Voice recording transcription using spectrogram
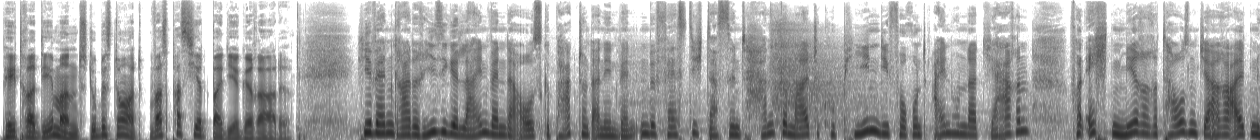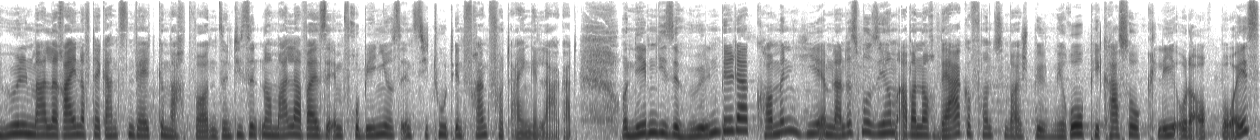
Petra Demand, du bist dort. Was passiert bei dir gerade? Hier werden gerade riesige Leinwände ausgepackt und an den Wänden befestigt. Das sind handgemalte Kopien, die vor rund 100 Jahren von echten mehrere tausend Jahre alten Höhlenmalereien auf der ganzen Welt gemacht worden sind. Die sind normalerweise im Frobenius-Institut in Frankfurt eingelagert. Und neben diese Höhlenbilder kommen hier im Landesmuseum aber noch Werke von zum Beispiel Miro, Picasso, Klee oder auch Beuys,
